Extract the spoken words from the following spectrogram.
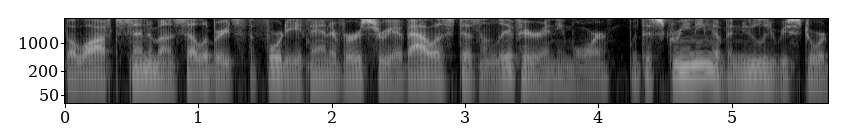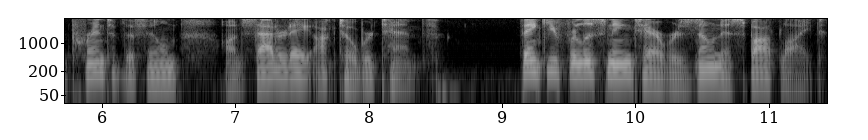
The Loft Cinema celebrates the 40th anniversary of Alice Doesn't Live Here Anymore with a screening of a newly restored print of the film on Saturday, October 10th. Thank you for listening to Arizona Spotlight.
